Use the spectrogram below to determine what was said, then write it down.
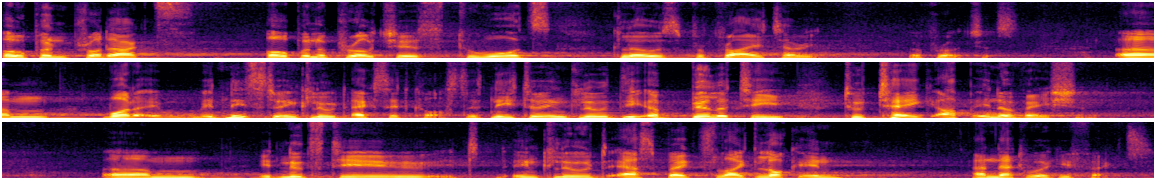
open products, open approaches towards closed proprietary approaches. Um, what it, needs to include exit costs. It needs to include the ability to take up innovation. Um, it needs to include aspects like lock-in and network effects.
